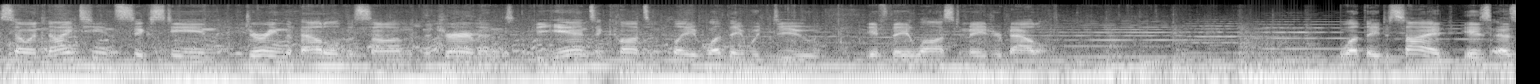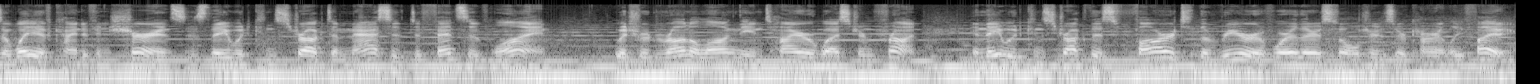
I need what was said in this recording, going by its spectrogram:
So in 1916, during the Battle of the Somme, the Germans began to contemplate what they would do if they lost a major battle. What they decide is, as a way of kind of insurance, is they would construct a massive defensive line which would run along the entire Western Front. And they would construct this far to the rear of where their soldiers are currently fighting.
